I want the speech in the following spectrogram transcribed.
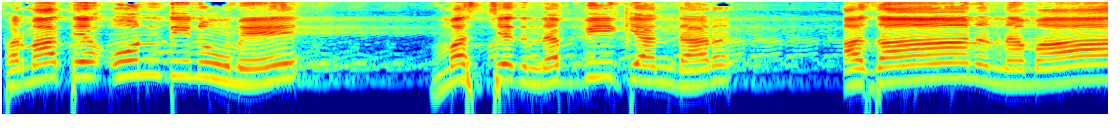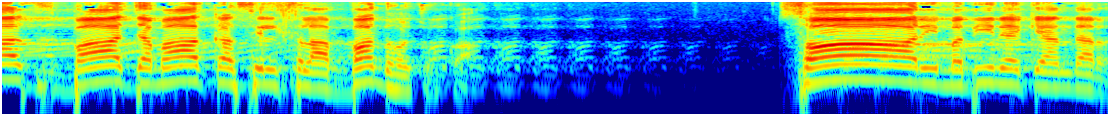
फरमाते उन दिनों में मस्जिद नबी के अंदर अजान नमाज़ बा जमात का सिलसिला बंद हो चुका। सारी मदीने के अंदर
